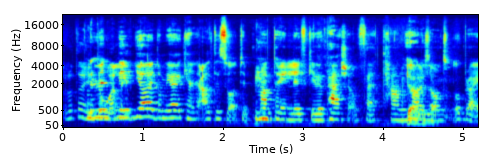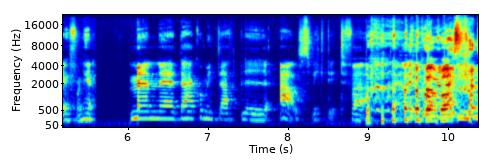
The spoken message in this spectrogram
Det låter ju Nej, men det dåligt. gör, de gör ju kanske alltid så, typ man tar in Leif GW Persson för att han Ja, det har lång sant. och bra erfarenhet. Men eh, det här kommer inte att bli alls viktigt för att eh, det kommer Vad nästa vad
